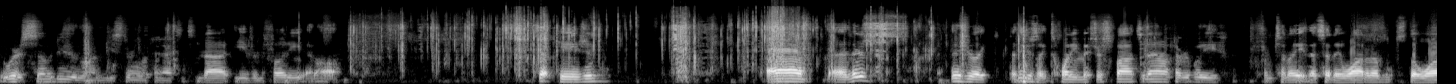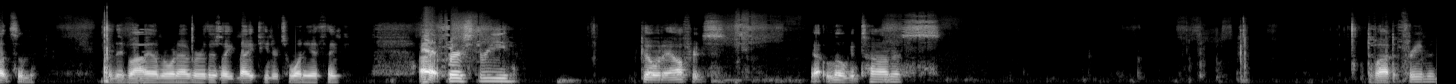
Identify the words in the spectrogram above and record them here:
We're so due on these Sterling packs. It's not even funny at all. Cajun? Uh, uh, there's there's like I think there's like 20 mixer spots now. If everybody from tonight that said they wanted them still wants them, and they buy them or whatever. There's like 19 or 20, I think. All right, first three going to Alfred's. Got Logan Thomas. Devonta Freeman,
